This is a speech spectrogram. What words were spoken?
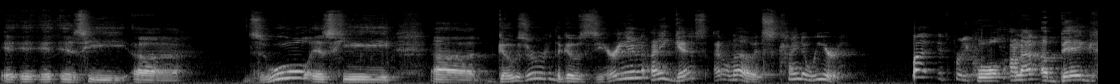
is, is he... Uh, Zuul? Is he uh, Gozer? The Gozerian, I guess? I don't know. It's kind of weird. But it's pretty cool. I'm not a big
